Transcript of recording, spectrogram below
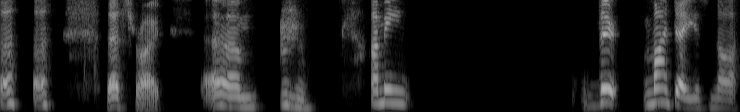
that's right. Um, I mean, there. My day is not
